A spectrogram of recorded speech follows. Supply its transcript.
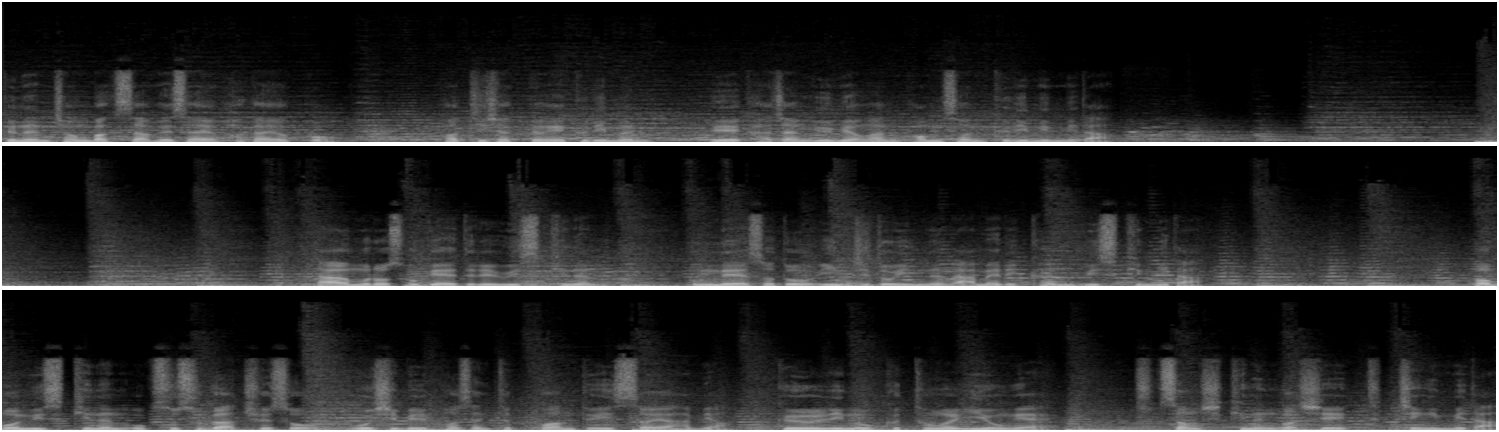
그는 정박사 회사의 화가였고 커티샥 병의 그림은 그의 가장 유명한 범선 그림입니다. 다음으로 소개해드릴 위스키는 국내에서도 인지도 있는 아메리칸 위스키입니다. 버본 위스키는 옥수수가 최소 51% 포함되어 있어야 하며 그을린 오크통을 이용해 숙성시키는 것이 특징입니다.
